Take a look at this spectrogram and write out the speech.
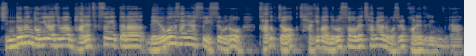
진도는 동일하지만 반의 특성에 따라 내용은 상이할 수 있으므로 가급적 자기 반으로 수업에 참여하는 것을 권해드립니다.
